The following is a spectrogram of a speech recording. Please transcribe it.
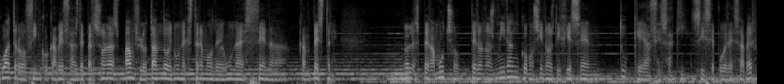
cuatro o cinco cabezas de personas van flotando en un extremo de una escena campestre. No les pega mucho, pero nos miran como si nos dijesen ¿Tú qué haces aquí? si se puede saber.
